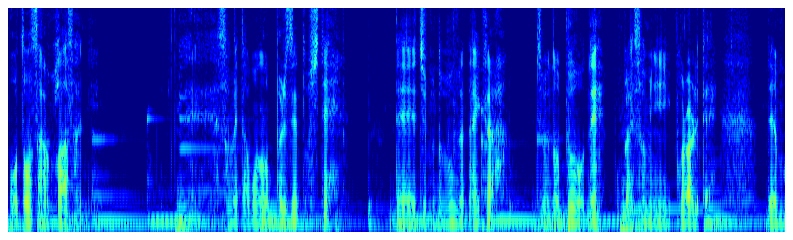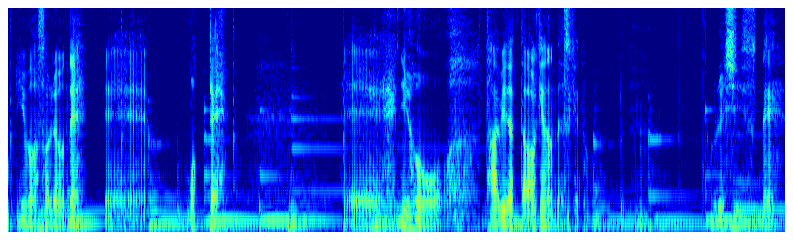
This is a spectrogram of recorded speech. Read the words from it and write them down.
お父さんお母さんに、えー、染めたものをプレゼントして、で、自分の分がないから、自分の分をね、もう一回染めに来られて、で、今それをね、えー、持って、えー、日本を旅立ったわけなんですけども、うん、嬉しいですね。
